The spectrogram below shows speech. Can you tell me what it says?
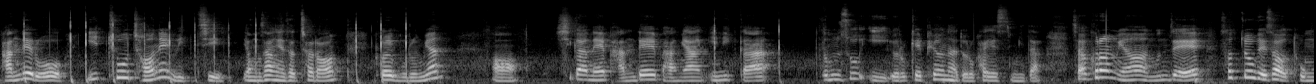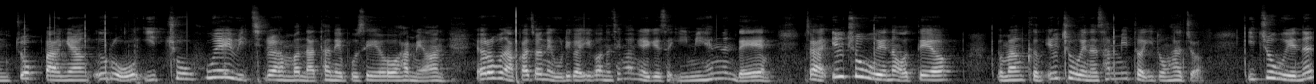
반대로 2초 전의 위치 영상에서처럼 그걸 물으면 어, 시간의 반대 방향이니까 음수 2 이렇게 표현하도록 하겠습니다. 자 그러면 문제 서쪽에서 동쪽 방향으로 2초 후의 위치를 한번 나타내 보세요 하면 여러분 아까 전에 우리가 이거는 생각 얘기에서 이미 했는데 자 1초 후에는 어때요? 요만큼 1초 후에는 3m 이동하죠. 2초 후에는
